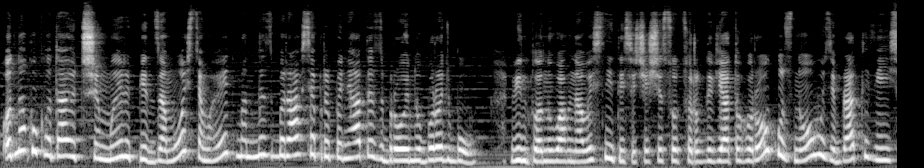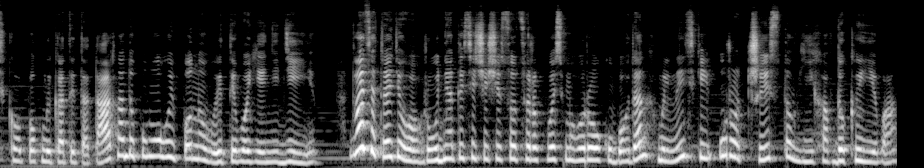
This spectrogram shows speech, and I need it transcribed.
Однак, укладаючи мир під замостям, гетьман не збирався припиняти збройну боротьбу. Він планував навесні 1649 року знову зібрати військо, покликати татар на допомогу і поновити воєнні дії. 23 грудня 1648 року Богдан Хмельницький урочисто в'їхав до Києва.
